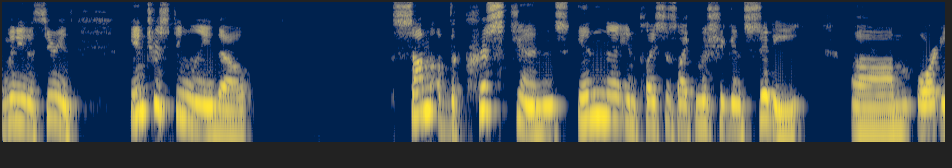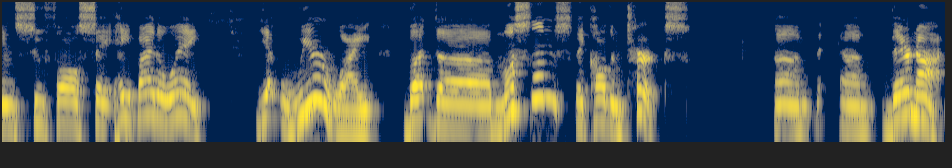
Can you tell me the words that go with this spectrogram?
many of the Syrians. Interestingly, though, some of the Christians in the in places like Michigan City um, or in Sioux Falls say, "Hey, by the way, yeah, we're white, but the Muslims they call them Turks. Um, um, they're not."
